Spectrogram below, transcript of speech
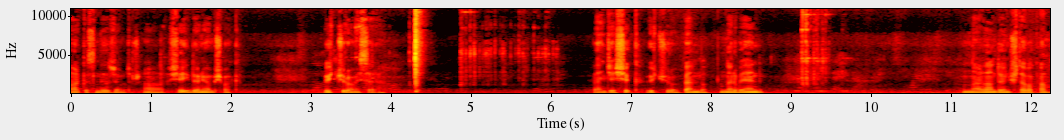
arkasında yazıyor mudur? Aa, şey dönüyormuş bak. 3 euro mesela. Bence şık. 3 euro. Ben bak bunları beğendim. Bunlardan dönüşte bakalım.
